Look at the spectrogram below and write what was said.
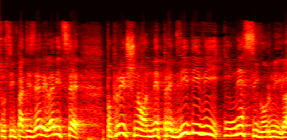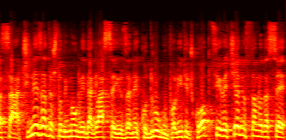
su simpatizeri levice poprilično nepredvidivi i nesigurni glasači. Ne zato što bi mogli da glasaju za neku drugu političku opciju, već jednostavno da se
